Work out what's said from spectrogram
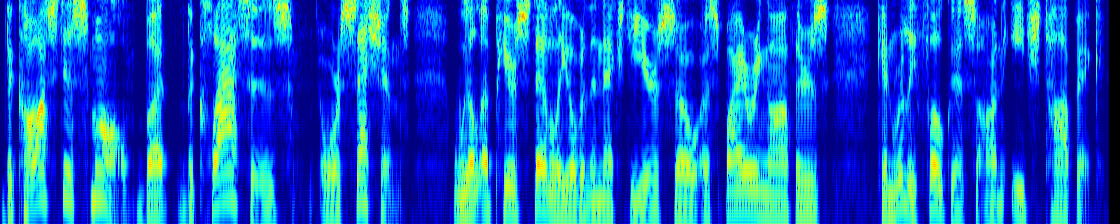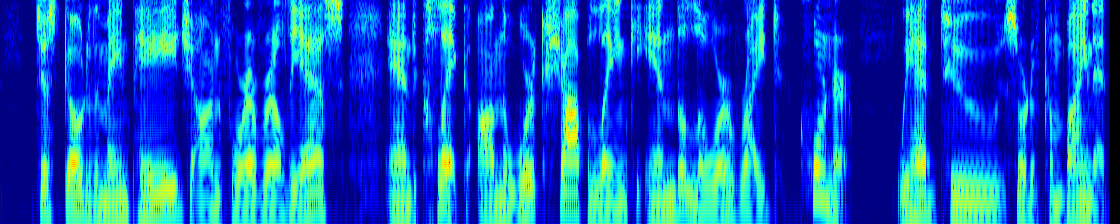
The cost is small, but the classes or sessions will appear steadily over the next year, so aspiring authors can really focus on each topic. Just go to the main page on Forever LDS and click on the workshop link in the lower right corner. We had to sort of combine it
